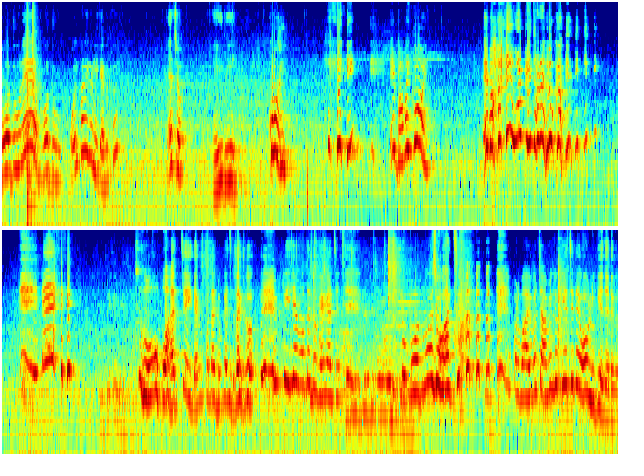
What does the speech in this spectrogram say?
বধু রে, বধু। ওইখানে গেলি কেন তুই? এচো এই রে, কই? এই বাবাই কই? এ ভাই ওর ভিতরে লুকায়নি। ও আচ্ছা এই দেখো কোথায় ঢুকেছে, দেখো। ফ্রিজের মধ্যে ঢুকে গেছে। বদমাস ও আছে ওর ভাই বলছে, আমি লুকিয়েছি দেখো ও লুকিয়েছে, দেখো।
